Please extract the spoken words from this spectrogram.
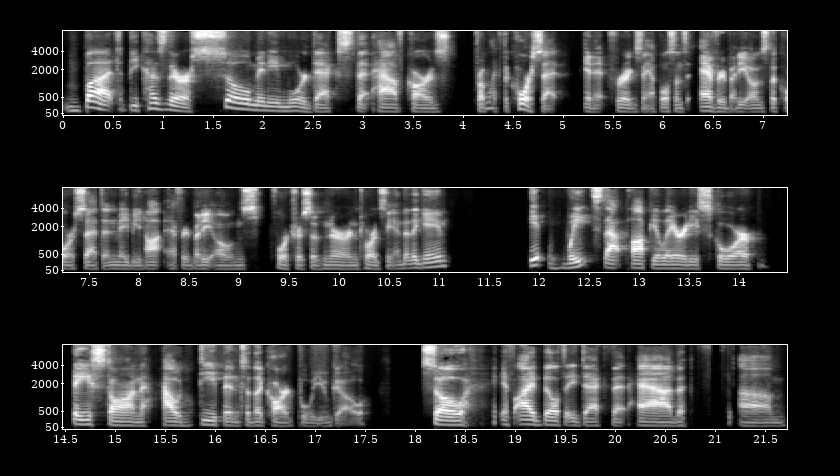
But because there are so many more decks that have cards from like the core set in it, for example, since everybody owns the core set and maybe not everybody owns Fortress of Nurn towards the end of the game, it weights that popularity score based on how deep into the card pool you go. So if I built a deck that had, um,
